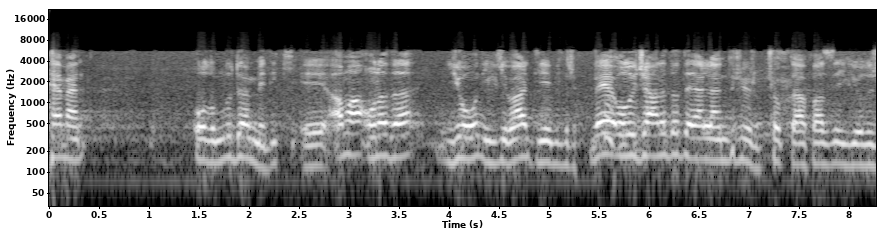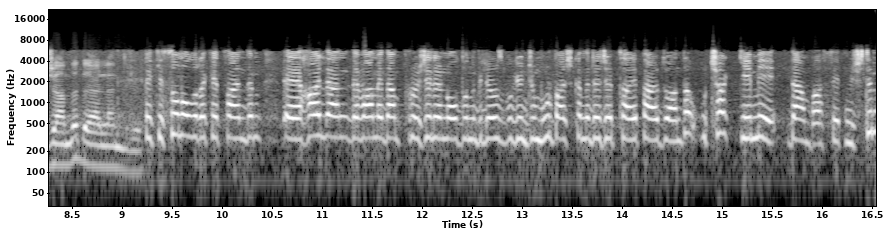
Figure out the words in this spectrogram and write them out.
hemen olumlu dönmedik. Ee, ama ona da yoğun ilgi var diyebilirim. Ve olacağını da değerlendiriyorum. Çok daha fazla ilgi olacağını da değerlendiriyorum. Peki son olarak efendim e, halen devam eden projelerin olduğunu biliyoruz. Bugün Cumhurbaşkanı Recep Tayyip Erdoğan da uçak gemiden bahsetmiştim.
